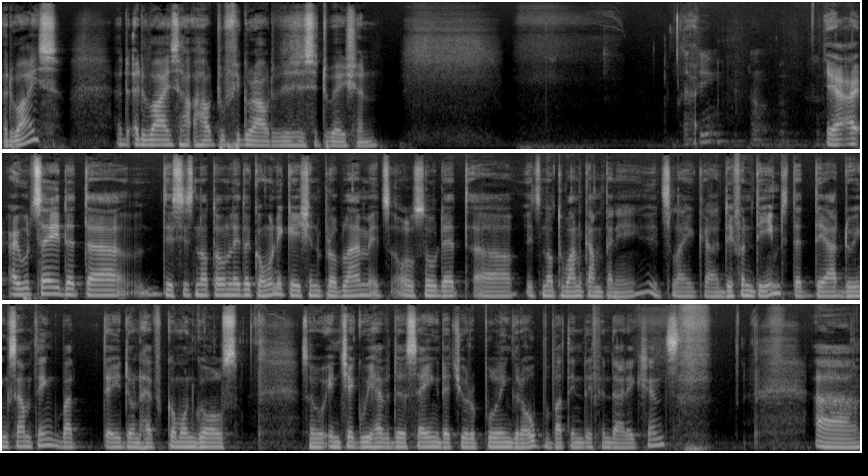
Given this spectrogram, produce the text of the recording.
advice? Ad- advice how to figure out this situation? I think. Yeah, I, I would say that uh, this is not only the communication problem, it's also that uh, it's not one company. It's like uh, different teams that they are doing something, but they don't have common goals. So in Czech we have the saying that you're pulling rope, but in different directions. uh,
